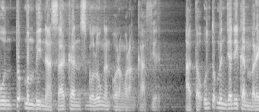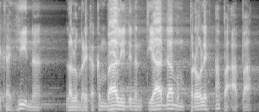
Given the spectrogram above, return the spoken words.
untuk membinasakan segolongan orang-orang kafir atau untuk menjadikan mereka hina lalu mereka kembali dengan tiada memperoleh apa-apa.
